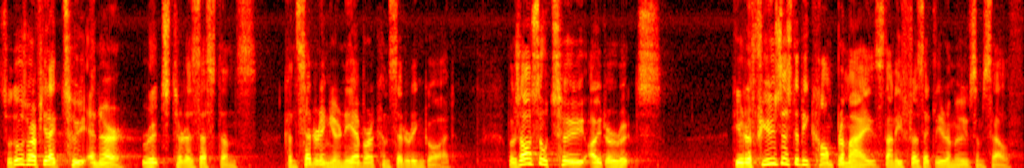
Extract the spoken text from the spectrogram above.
So, those are, if you like, two inner routes to resistance considering your neighbor, considering God. But there's also two outer routes. He refuses to be compromised and he physically removes himself.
